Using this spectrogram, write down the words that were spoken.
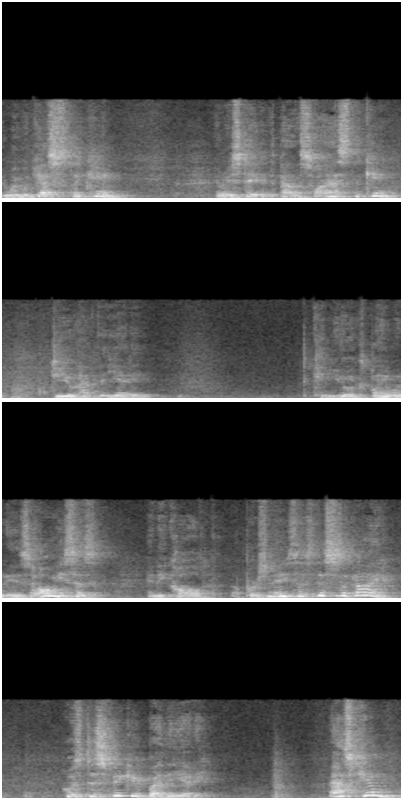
And we were guests of the king. And we stayed at the palace. So I asked the king, do you have the Yeti? Can you explain what it is? Oh, he says, and he called a person, and he says, this is a guy who was disfigured by the Yeti. Ask him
